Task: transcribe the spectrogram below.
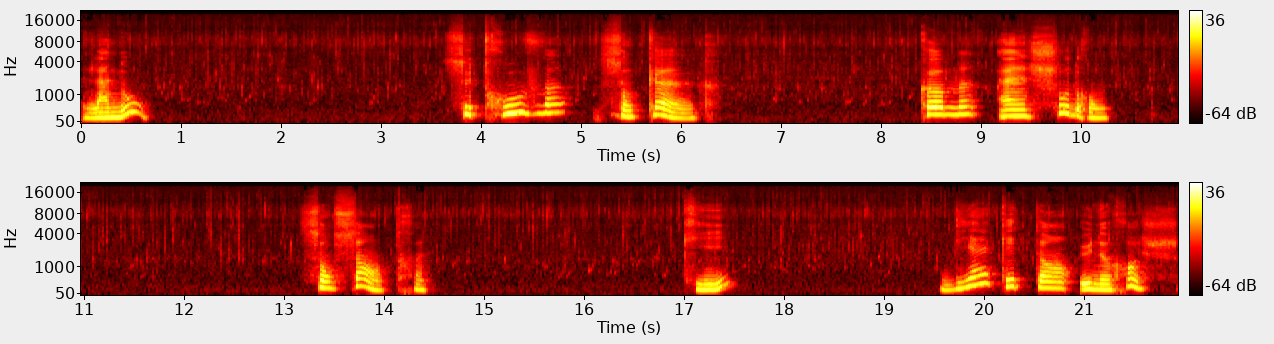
l'anneau, se trouve son cœur, comme un chaudron, son centre, qui, bien qu'étant une roche,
